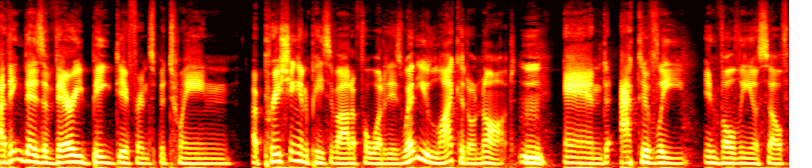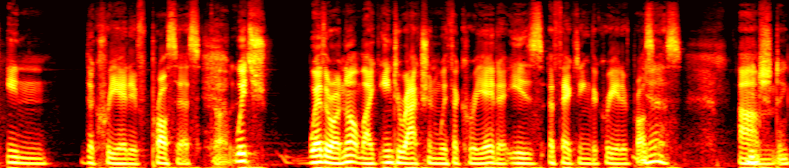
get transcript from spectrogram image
I think there's a very big difference between appreciating a piece of art for what it is, whether you like it or not, mm. and actively involving yourself in the creative process, which whether or not like interaction with a creator is affecting the creative process. Um, Interesting.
